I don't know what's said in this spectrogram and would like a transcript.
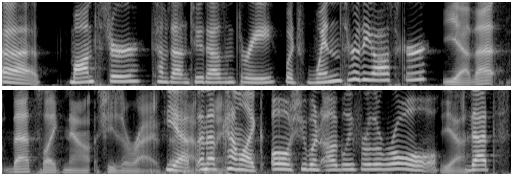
uh Monster comes out in 2003, which wins her the Oscar. Yeah, that that's like now she's arrived. Yes, that and that's kind of like, oh, she went ugly for the role. Yeah. That's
